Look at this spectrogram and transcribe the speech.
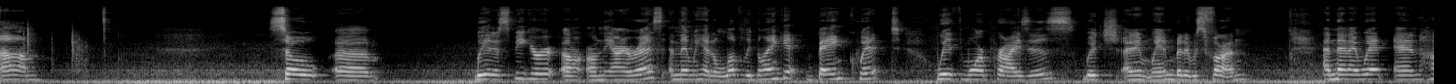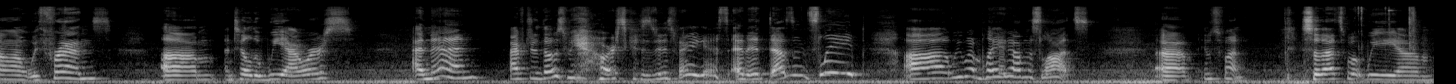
Um. So um, we had a speaker uh, on the IRS, and then we had a lovely blanket banquet with more prizes, which I didn't win, but it was fun. And then I went and hung out with friends um, until the wee hours. And then after those wee hours, because it is Vegas and it doesn't sleep, uh, we went played on the slots. Um, it was fun. So that's what we um,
